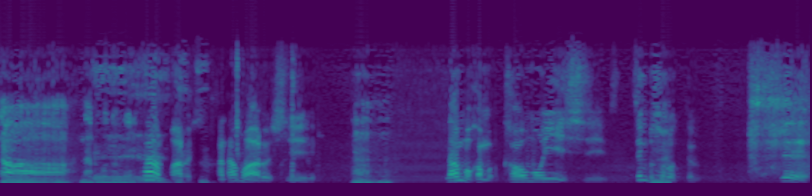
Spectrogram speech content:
ああ、なるほどね。うんパーもあるし、花もあるし、うんうん何もかも顔もいいし、全部揃ってる。で、ス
